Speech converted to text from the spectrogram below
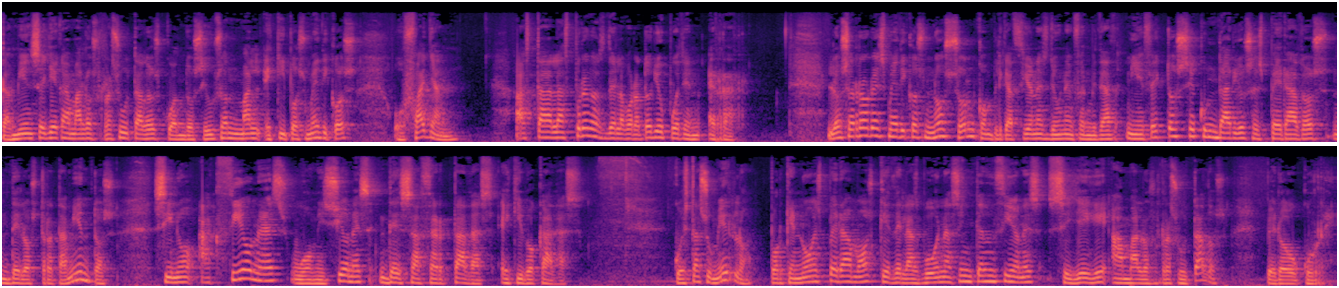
También se llega a malos resultados cuando se usan mal equipos médicos o fallan. Hasta las pruebas de laboratorio pueden errar. Los errores médicos no son complicaciones de una enfermedad ni efectos secundarios esperados de los tratamientos, sino acciones u omisiones desacertadas, equivocadas. Cuesta asumirlo, porque no esperamos que de las buenas intenciones se llegue a malos resultados, pero ocurre.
